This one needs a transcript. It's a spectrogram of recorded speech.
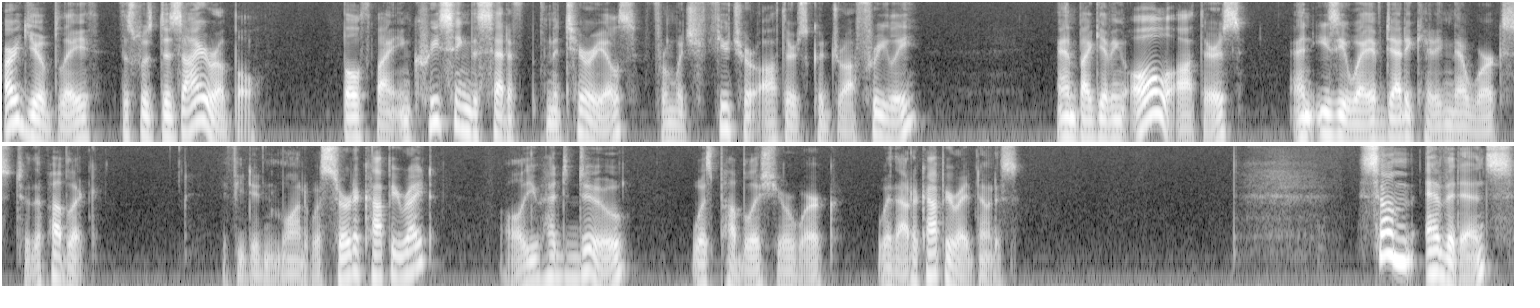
Arguably, this was desirable, both by increasing the set of materials from which future authors could draw freely, and by giving all authors an easy way of dedicating their works to the public. If you didn't want to assert a copyright, all you had to do was publish your work without a copyright notice. Some evidence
